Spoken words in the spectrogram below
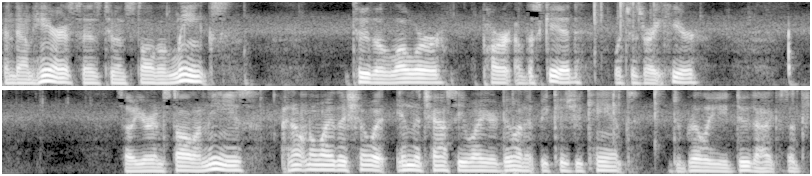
Then down here it says to install the links to the lower part of the skid, which is right here, so you're installing these. I don't know why they show it in the chassis while you're doing it because you can't really do that because it's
